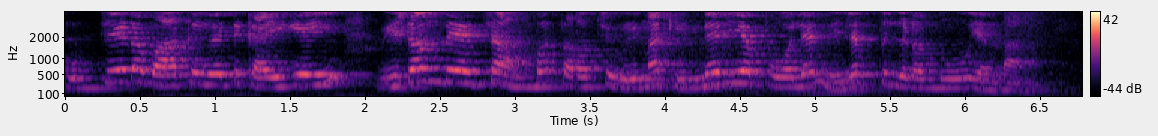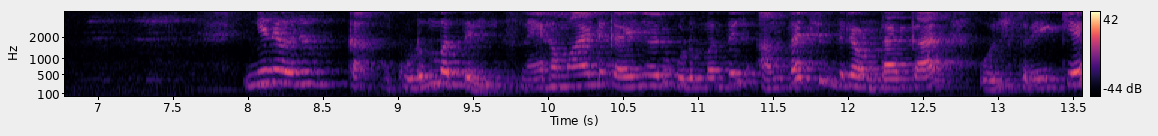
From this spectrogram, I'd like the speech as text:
കുബ്ജയുടെ വാക്ക് കേട്ട് കൈകേയി വിഷം തേച്ച അമ്പ തറച്ചു വീണ കിന്നരിയെ പോലെ നിലത്ത് കിടന്നു എന്നാണ്. ഇങ്ങനെ ഒരു കുടുംബത്തിൽ സ്നേഹമായിട്ട് കഴിഞ്ഞ ഒരു കുടുംബത്തിൽ അന്തഛിദ്ര ഉണ്ടാക്കാൻ ഒരു സ്ത്രീക്ക്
